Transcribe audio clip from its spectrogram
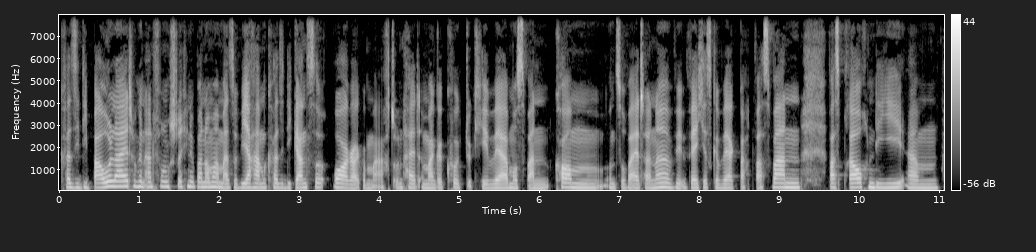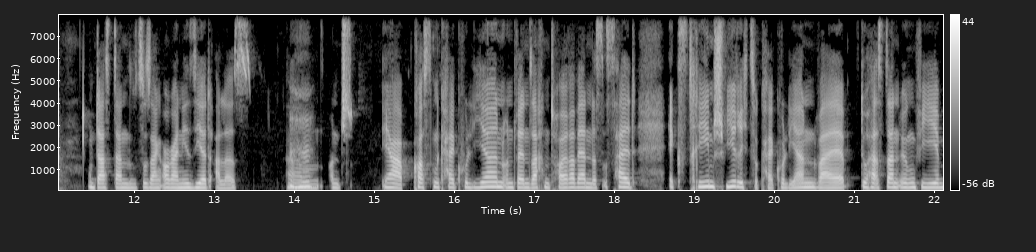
quasi die Bauleitung in Anführungsstrichen übernommen haben. Also wir haben quasi die ganze Orga gemacht und halt immer geguckt, okay, wer muss wann kommen und so weiter, ne? Welches Gewerk macht was wann, was brauchen die ähm, und das dann sozusagen organisiert alles. Ähm, und ja, Kosten kalkulieren und wenn Sachen teurer werden, das ist halt extrem schwierig zu kalkulieren, weil du hast dann irgendwie,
